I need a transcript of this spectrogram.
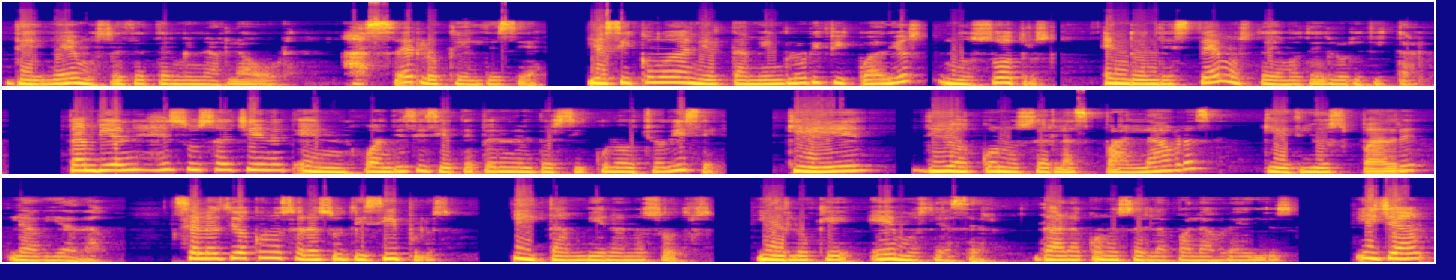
debemos determinar la obra, hacer lo que Él desea. Y así como Daniel también glorificó a Dios, nosotros, en donde estemos, debemos de glorificarlo. También Jesús allí en, Juan 17, pero en el versículo 8 dice que Él dio a conocer las palabras que Dios Padre le había dado. Se las dio a conocer a sus discípulos y también a nosotros. Y es lo que hemos de hacer, dar a conocer la palabra de Dios. Y ya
